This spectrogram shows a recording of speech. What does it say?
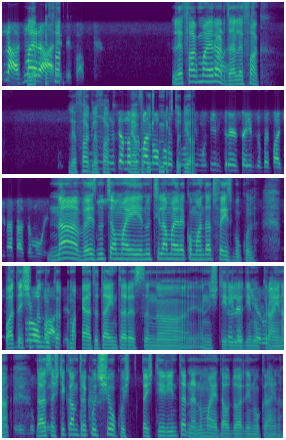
na, sunt mai Le rare, fac- de fapt. Le fac mai rar, dar le fac. Le fac, le fac. Înseamnă Mi-am că mai făcut nu și un apărut mic în studio. ultimul timp, trebuie să intru pe pagina ta să mă uit. Na, vezi, nu, ți-au mai, nu ți l-a mai recomandat Facebook-ul. Poate și Probabil. pentru că nu mai ai atâta interes în, uh, în știrile Le din cer Ucraina. rușine Facebook-ului. Dar să știi că am trecut și eu cu, ș- pe știri interne, nu mai dau doar din Ucraina.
